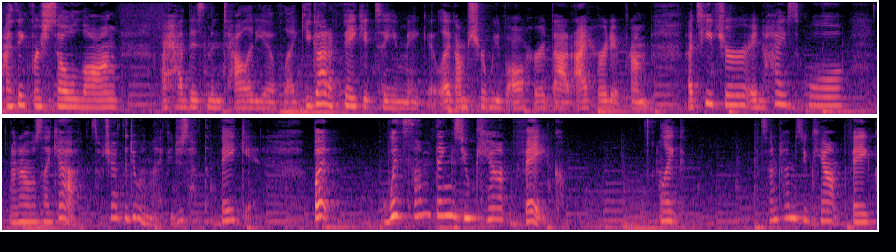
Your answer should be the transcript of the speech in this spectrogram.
I think for so long I had this mentality of like, you gotta fake it till you make it. Like, I'm sure we've all heard that. I heard it from a teacher in high school, and I was like, yeah, that's what you have to do in life. You just have to fake it. But with some things, you can't fake. Like, sometimes you can't fake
